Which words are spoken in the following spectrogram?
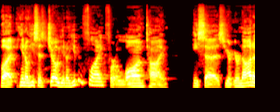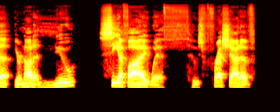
But you know, he says, Joe, you know, you've been flying for a long time. He says you're you're not a you're not a new CFI with who's fresh out of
